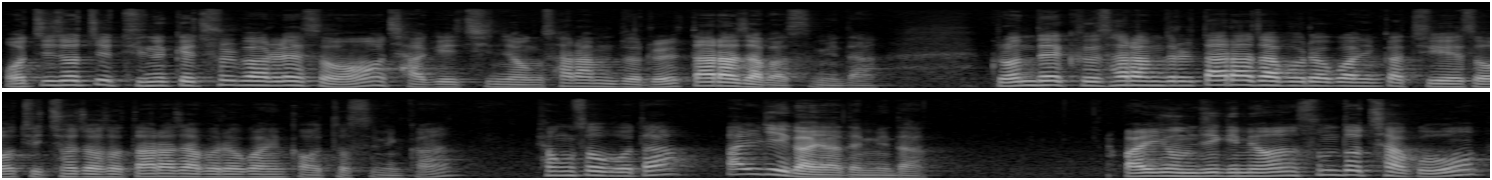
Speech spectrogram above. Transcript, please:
어찌저찌 뒤늦게 출발을 해서 자기 진영 사람들을 따라잡았습니다. 그런데 그 사람들을 따라잡으려고 하니까 뒤에서 뒤쳐져서 따라잡으려고 하니까 어떻습니까? 평소보다 빨리 가야 됩니다. 빨리 움직이면 숨도 차고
